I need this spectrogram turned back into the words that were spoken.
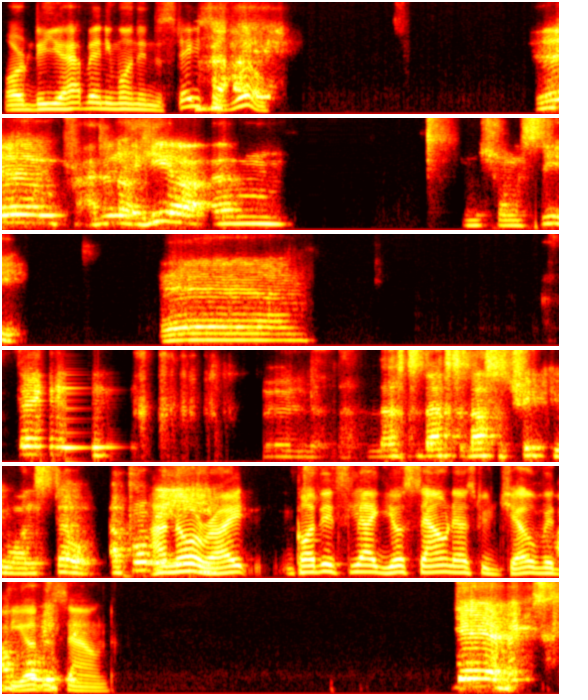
Or do you have anyone in the states as well? Um, I don't know. Here, um, I'm just trying to see. Um, I think uh, that's that's that's a tricky one. Still, I probably I know, right? Because it's like your sound has to gel with I'll the other sound. Yeah, basically,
